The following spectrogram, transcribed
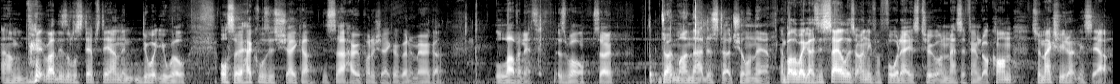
um, write these little steps down, then do what you will. Also, how cool is this shaker, this uh, Harry Potter shaker I got in America? Loving it as well. So don't mind that, just uh, chilling there. And by the way guys, this sale is only for four days too on massivefam.com, so make sure you don't miss out.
